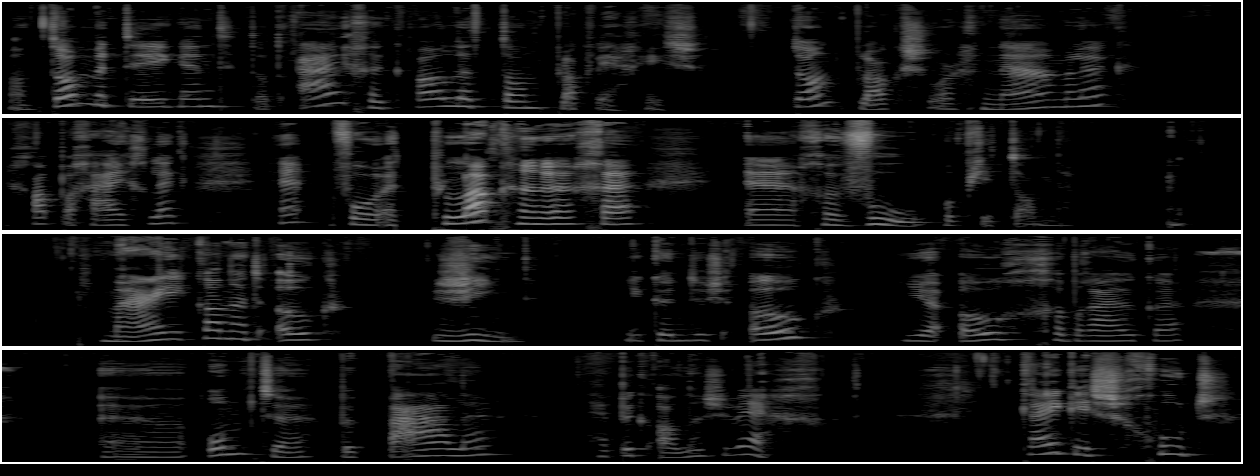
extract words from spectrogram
Want dan betekent dat eigenlijk alle tandplak weg is. Tandplak zorgt namelijk, grappig eigenlijk, hè, voor het plakkerige uh, gevoel op je tanden. Maar je kan het ook zien. Je kunt dus ook je ogen gebruiken uh, om te bepalen: heb ik alles weg? Kijk eens goed,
